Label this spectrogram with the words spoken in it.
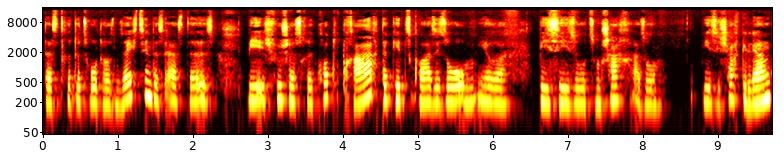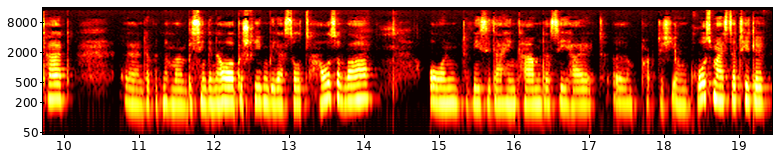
das dritte 2016. Das erste ist, wie ich Fischers Rekord brach. Da geht es quasi so um ihre, wie sie so zum Schach, also wie sie Schach gelernt hat. Äh, da wird nochmal ein bisschen genauer beschrieben, wie das so zu Hause war und wie sie dahin kam, dass sie halt äh, praktisch ihren Großmeistertitel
